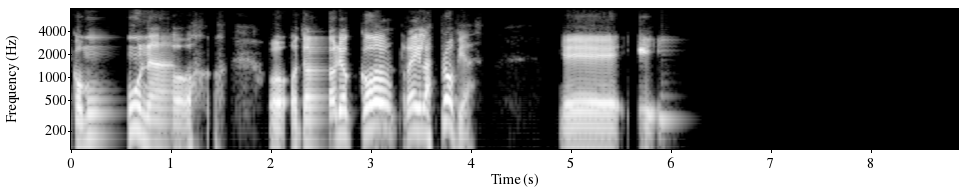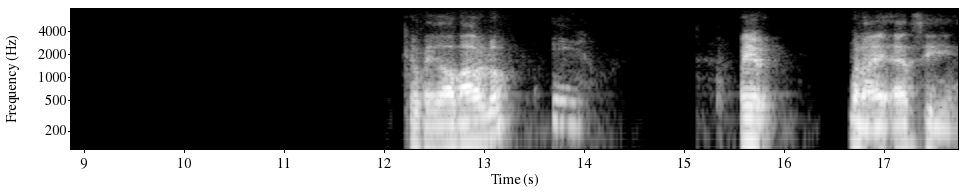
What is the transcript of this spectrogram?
comuna o, o, territorio con reglas propias. Eh, y, ¿Qué pegado Pablo? Eh. Oye, bueno, a, ver si,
